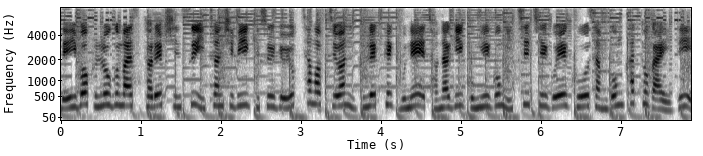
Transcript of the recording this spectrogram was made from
네이버 블로그 마스터랩 신스 2012 기술교육 창업지원 블랙팩 문의 전화기 010-2779-9530 카톡 아이디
